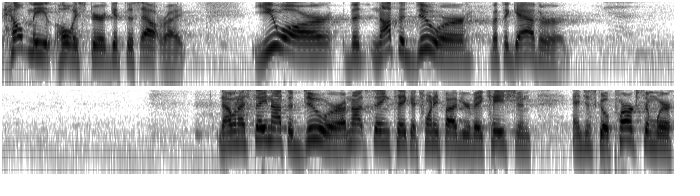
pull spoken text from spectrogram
help me, Holy Spirit, get this out right. You are the, not the doer, but the gatherer. Now, when I say not the doer, I'm not saying take a 25 year vacation and just go park somewhere.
